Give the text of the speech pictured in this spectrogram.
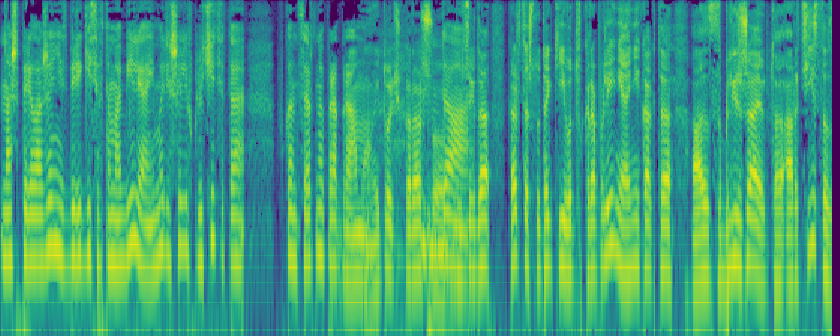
наше переложение «Сберегись автомобиля», и мы решили включить это концертную программу. Ну, это очень хорошо. Да. Мне всегда кажется, что такие вот вкрапления, они как-то а, сближают артиста с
